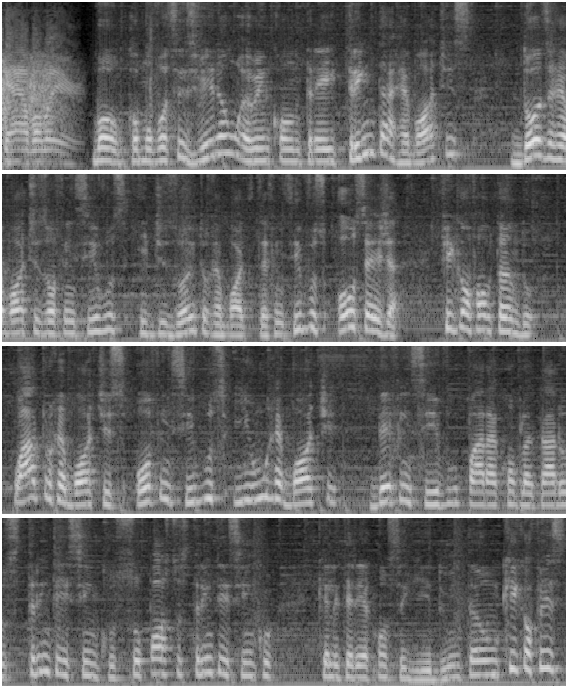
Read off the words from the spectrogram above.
Cavaliers. Bom, como vocês viram, eu encontrei 30 rebotes, 12 rebotes ofensivos e 18 rebotes defensivos, ou seja, ficam faltando 4 rebotes ofensivos e um rebote defensivo para completar os 35, supostos 35 que ele teria conseguido. Então, o que, que eu fiz?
